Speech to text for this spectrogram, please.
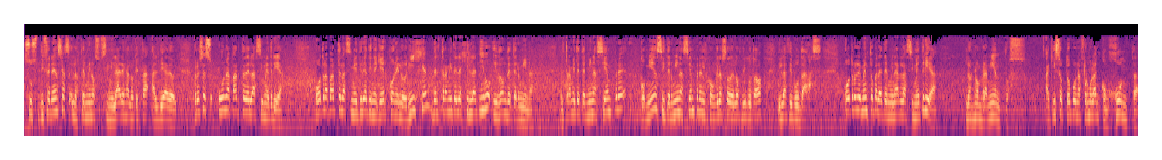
sus diferencias en los términos similares a lo que está al día de hoy. Pero esa es una parte de la simetría. Otra parte de la simetría tiene que ver con el origen del trámite legislativo y dónde termina. El trámite termina siempre, comienza y termina siempre en el Congreso de los Diputados y las Diputadas. Otro elemento para determinar la simetría, los nombramientos. Aquí se optó por una fórmula en conjunta.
